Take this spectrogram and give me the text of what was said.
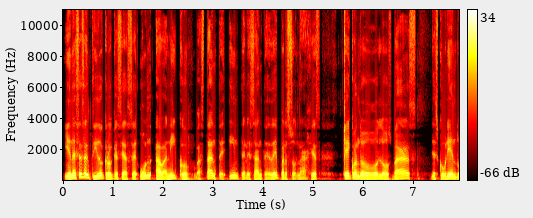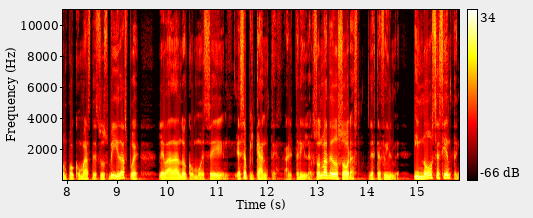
Y en ese sentido creo que se hace un abanico bastante interesante de personajes que cuando los vas descubriendo un poco más de sus vidas, pues le va dando como ese, ese picante al thriller. Son más de dos horas de este filme y no se sienten.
